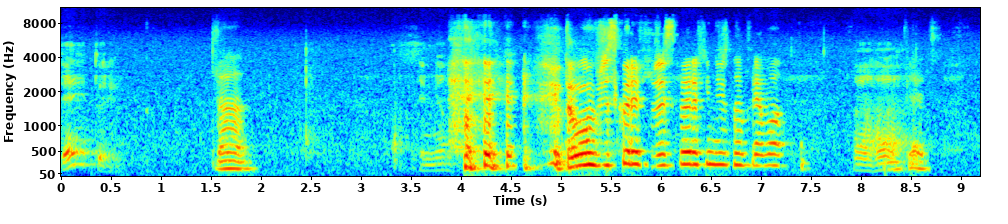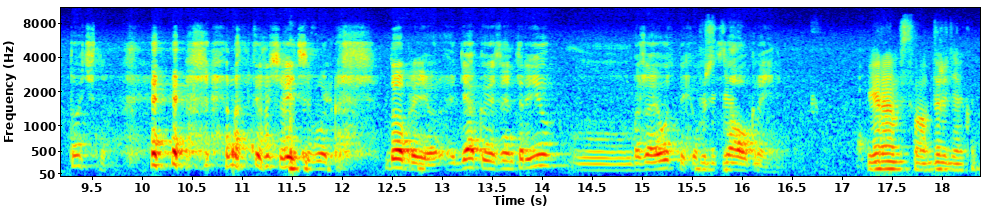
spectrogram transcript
Дев'ять турів? Да. Тому вже скоро, вже скоро фінішна пряма. Ага. П'ять. Точно. ну, тим швидше буде. Добре, Юр. Дякую за інтерв'ю. Бажаю успіхів. Дуже Слава Україні! Героям слава, дуже дякую.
